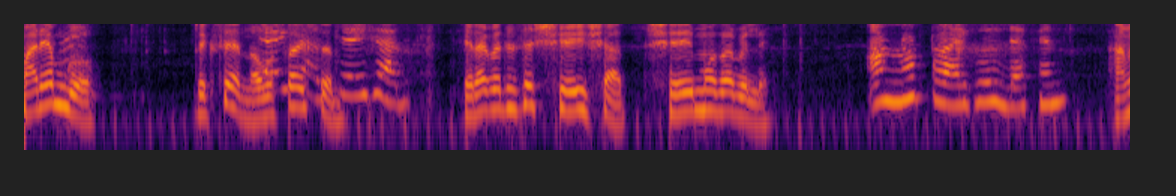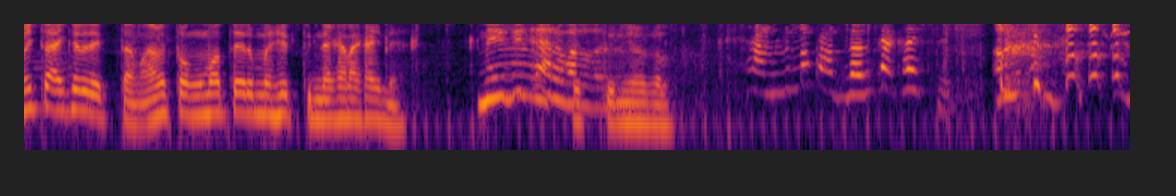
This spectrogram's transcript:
মারিয়াম গো দেখছেন? অবস্থা দেখছেন? এরা কইতেছে সেই স্বাদ সেই মজা পেলে। আর নট ট্রাই করে দেখেন। আমি ট্রাই করে দেখতাম আমি তংমতের মেহিত তিন খানা খাই না। ভালো লাগে তুমি হগল সামনে কদলান খাইছে।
